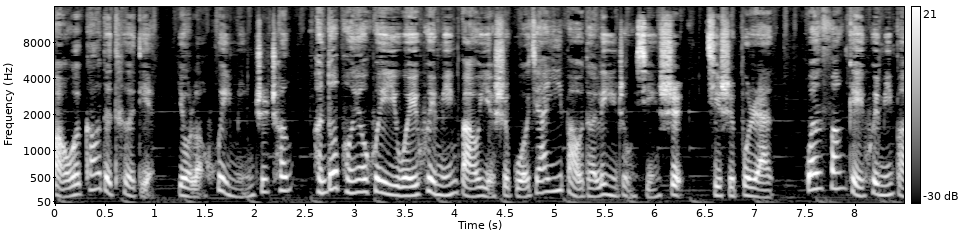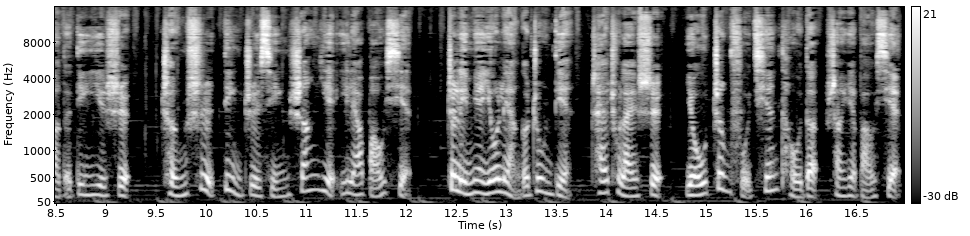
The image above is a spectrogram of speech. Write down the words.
保额高的特点，有了惠民之称。很多朋友会以为惠民保也是国家医保的另一种形式，其实不然。官方给惠民保的定义是。城市定制型商业医疗保险，这里面有两个重点，拆出来是由政府牵头的商业保险。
